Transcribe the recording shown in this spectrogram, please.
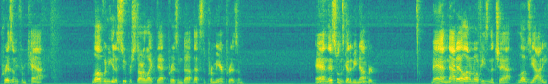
prism from Cat. Love when you get a superstar like that prismed up. That's the premier prism. And this one's going to be numbered. Man, Matt L, I don't know if he's in the chat. Loves Yadi.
